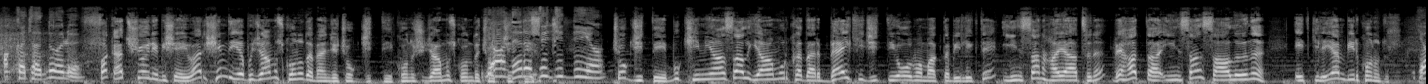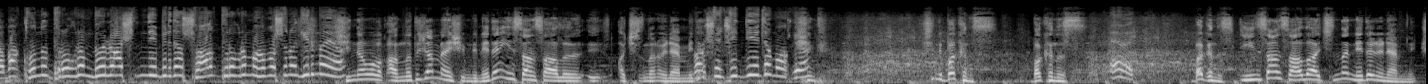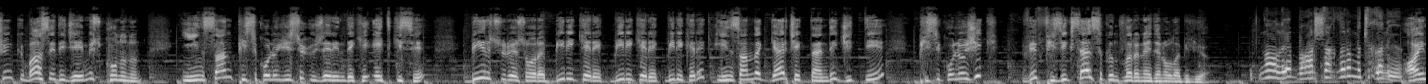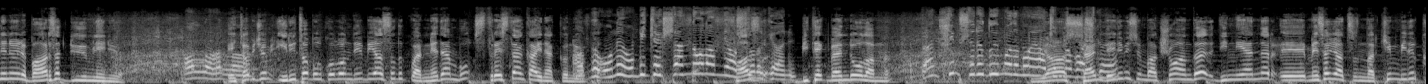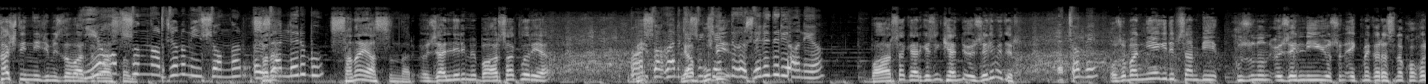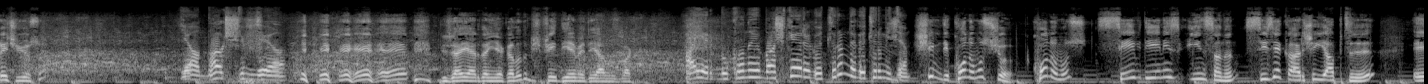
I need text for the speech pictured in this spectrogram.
Hakikaten de öyle. Fakat şöyle bir şey var. Şimdi yapacağımız konu da bence çok ciddi. Konuşacağımız konu da çok ya ciddi. neresi ciddi ya? Çok ciddi. Bu kimyasal yağmur kadar belki ciddi olmamakla birlikte insan hayatını ve hatta insan sağlığını etkileyen bir konudur. Ya bak konu program böyle açtın diye birden sağlık programı havasına girme ya. Şimdi ama bak anlatacağım ben şimdi. Neden insan sağlığı e, açısından önemlidir? Bak şu ciddiyete bak ya. Şimdi, şimdi bakınız. Bakınız. Evet. Bakınız insan sağlığı açısından neden önemli? Çünkü bahsedeceğimiz konunun insan psikolojisi üzerindeki etkisi bir süre sonra birikerek birikerek birikerek insanda gerçekten de ciddi psikolojik ve fiziksel sıkıntılara neden olabiliyor. Ne oluyor? Bağırsakları mı tıkanıyor? Aynen öyle bağırsak düğümleniyor. Allah Allah. E tabii canım irritable kolon diye bir hastalık var. Neden bu? Stresten kaynaklanıyor. Abi o ne? O bir tek sende olan bir hastalık yani. Bir tek bende olan mı? Ben kimsede duymadım hayatımda Ya başka. sen deli misin? Bak şu anda dinleyenler e, mesaj atsınlar. Kim bilir kaç dinleyicimiz de vardır Niye bu hastalık. atsınlar canım insanlar? Sana- Özelleri bu. Sana yazsınlar. Özelleri mi? Bağırsakları ya. Bağırsak ya herkesin bu kendi bir- özelidir yani ya. Bağırsak herkesin kendi özeli midir? E tabi. O zaman niye gidip sen bir kuzunun özelini yiyorsun, ekmek arasında kokoreç yiyorsun? Ya bak şimdi ya. Güzel yerden yakaladım hiçbir şey diyemedi yalnız bak. Hayır bu konuyu başka yere götürün de götürmeyeceğim. Şimdi konumuz şu. Konumuz sevdiğiniz insanın size karşı yaptığı e,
